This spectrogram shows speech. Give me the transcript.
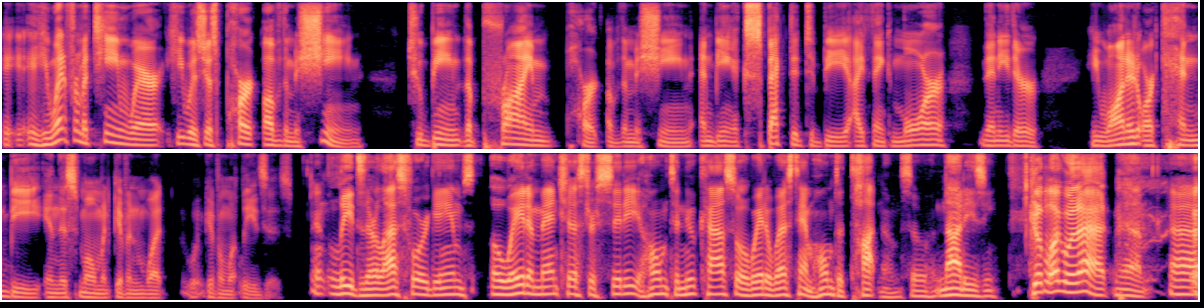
he went from a team where he was just part of the machine to being the prime part of the machine and being expected to be, I think, more than either he wanted or can be in this moment given what given what Leeds is. And Leeds their last four games away to Manchester City, home to Newcastle, away to West Ham, home to Tottenham. So not easy. Good luck with that. Yeah. Uh,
